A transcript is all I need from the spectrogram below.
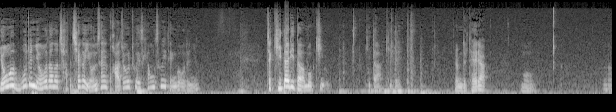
영어 모든 영어 단어 자체가 연상의 과정을 통해서 형성이 된 거거든요. 자 기다리다 뭐 기, 기다 기대 여러분들 대략 뭐 어,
